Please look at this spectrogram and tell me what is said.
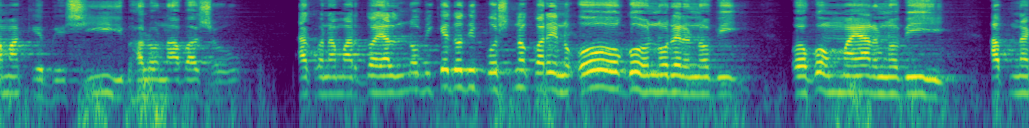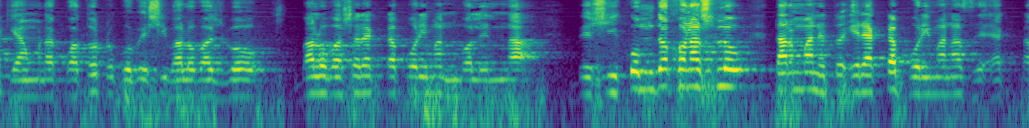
আমাকে বেশি ভালো না বাসো। এখন আমার দয়াল নবীকে যদি প্রশ্ন করেন ও গো নোরের নবী ও গো মায়ার নবী, আপনাকে আমরা কতটুকু বেশি ভালোবাসবো? ভালোবাসার একটা পরিমাণ বলেন না। বেশি কম যখন আসলো, তার মানে তো এর একটা পরিমাণ আছে, একটা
